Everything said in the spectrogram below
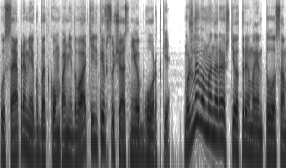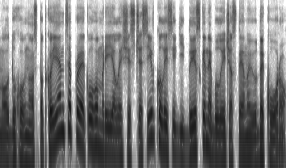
Усе прям як в Bad Company 2, тільки в сучасній обгортці. Можливо, ми нарешті отримаємо того самого духовного спадкоємця, про якого мріяли ще з часів, коли cd диски не були частиною декору.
